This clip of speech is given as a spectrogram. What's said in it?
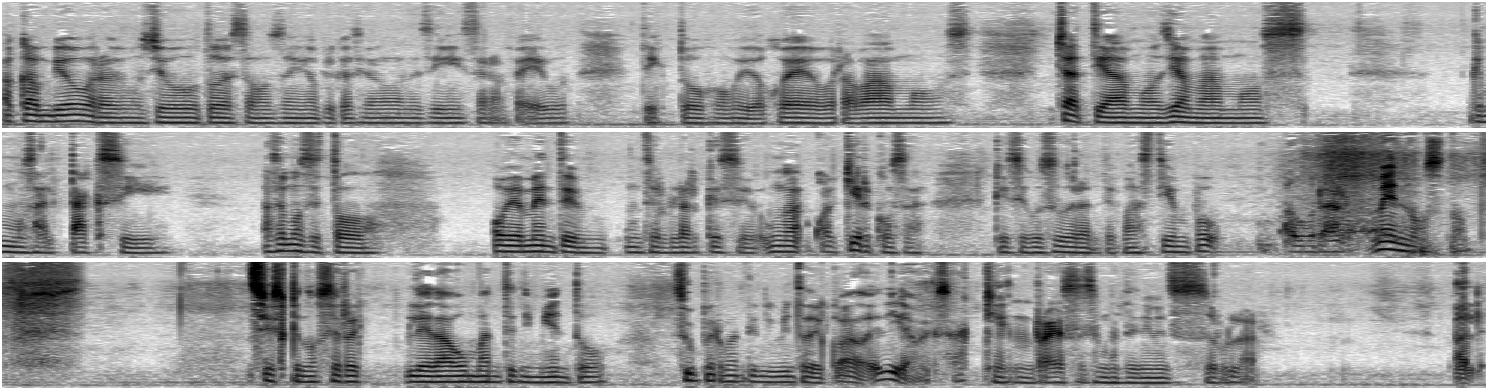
A cambio, ahora vemos YouTube, estamos en aplicaciones, Instagram, Facebook, TikTok, un videojuego, grabamos, chateamos, llamamos, vamos al taxi, hacemos de todo. Obviamente un celular que se, una, cualquier cosa que se use durante más tiempo va a durar menos, ¿no? Si es que no se le da un mantenimiento, super mantenimiento adecuado. Y dígame, o sea, ¿quién rayas ese mantenimiento de celular? Vale.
